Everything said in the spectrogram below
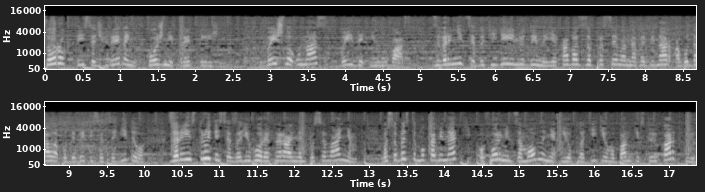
40 тисяч гривень кожні три тижні. Вийшло у нас, вийде і у вас. Зверніться до тієї людини, яка вас запросила на вебінар або дала подивитися це відео. Зареєструйтеся за його реферальним посиланням в особистому кабінеті, оформіть замовлення і оплатіть його банківською карткою.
